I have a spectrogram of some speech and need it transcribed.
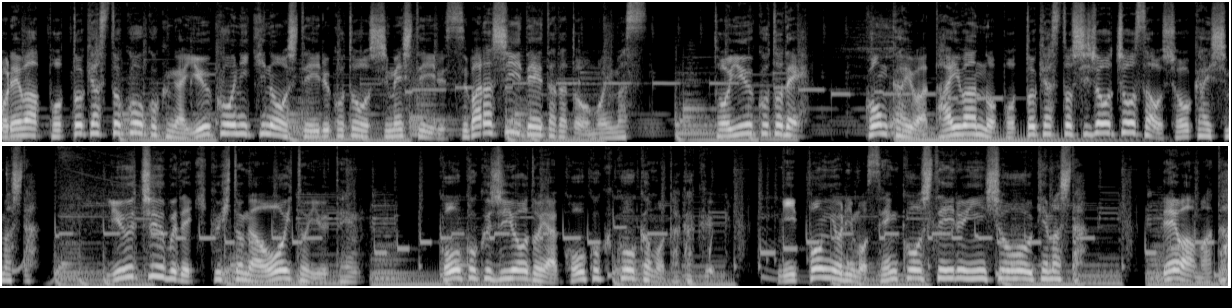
これはポッドキャスト広告が有効に機能していることを示している素晴らしいデータだと思います。ということで今回は台湾のポッドキャスト市場調査を紹介しました。YouTube で聞く人が多いという点。広告需要度や広告効果も高く日本よりも先行している印象を受けました。ではまた。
